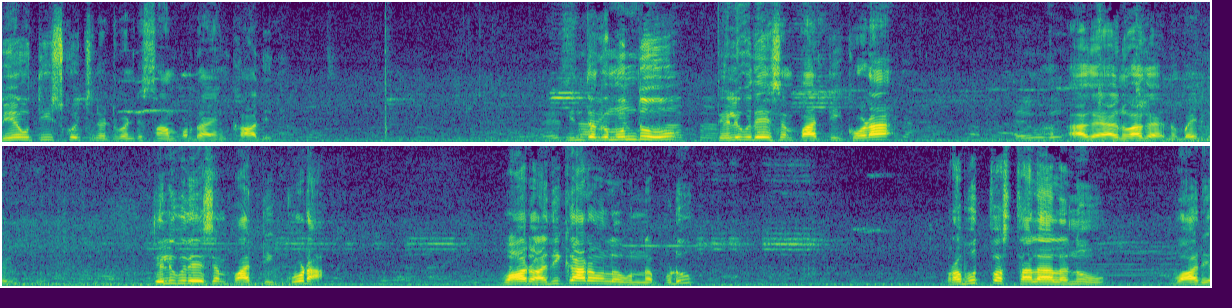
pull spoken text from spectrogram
మేము తీసుకొచ్చినటువంటి సాంప్రదాయం కాదు ఇది. ఇంతకుముందు తెలుగుదేశం పార్టీ కూడా ఆగా నువ్వు ఆగా నువ్వు బయటకు తెలుగుదేశం పార్టీ కూడా వారు అధికారంలో ఉన్నప్పుడు ప్రభుత్వ స్థలాలను వారి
